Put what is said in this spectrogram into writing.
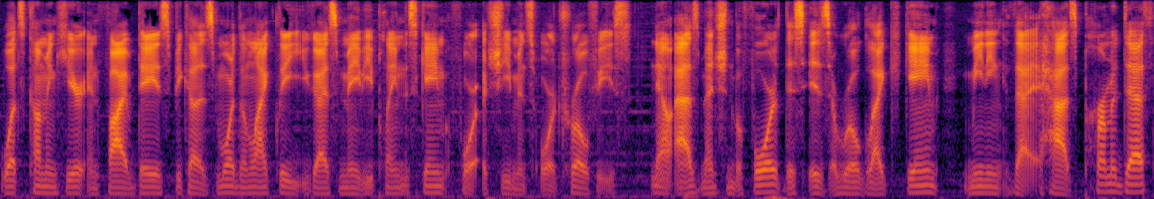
what's coming here in five days because more than likely you guys may be playing this game for achievements or trophies. Now, as mentioned before, this is a roguelike game, meaning that it has permadeath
